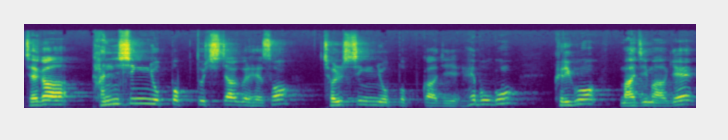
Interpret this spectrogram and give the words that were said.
제가 단식요법도 시작을 해서 절식요법까지 해보고 그리고 마지막에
